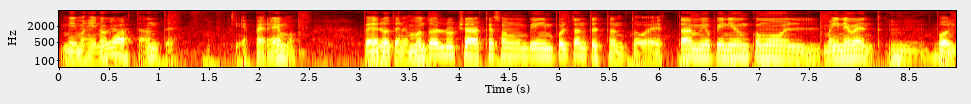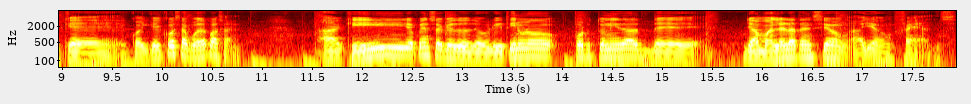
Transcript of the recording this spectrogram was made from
Me imagino que bastante, esperemos. Pero tenemos dos luchas que son bien importantes, tanto esta, en mi opinión, como el main event. Porque cualquier cosa puede pasar. Aquí yo pienso que WWE tiene una oportunidad de llamarle la atención a young fans.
